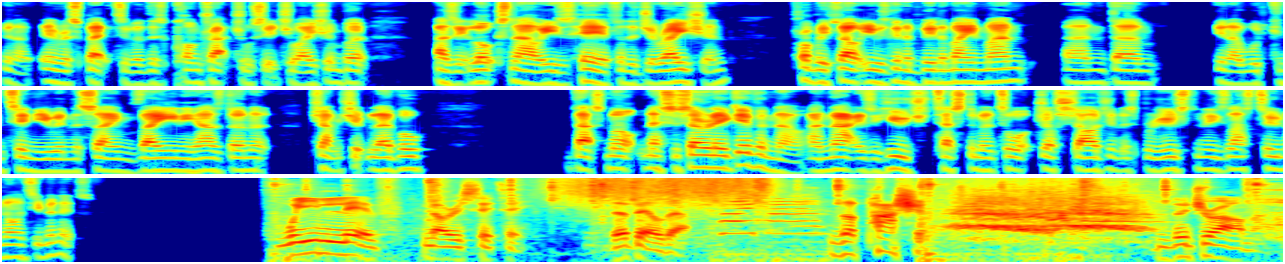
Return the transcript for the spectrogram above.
you know, irrespective of this contractual situation, but as it looks now, he's here for the duration. Probably felt he was going to be the main man, and um, you know would continue in the same vein he has done at championship level. That's not necessarily a given now, and that is a huge testament to what Josh Sargent has produced in these last two 90 minutes. We live Norwich City. The build-up. The passion. The drama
